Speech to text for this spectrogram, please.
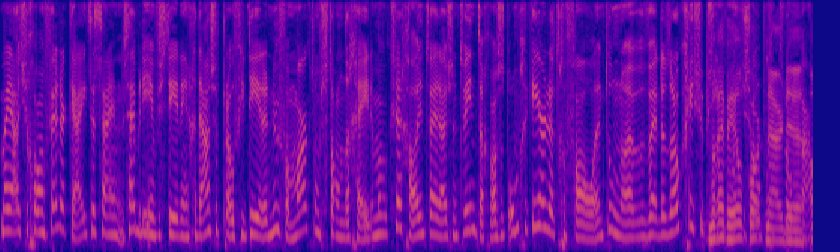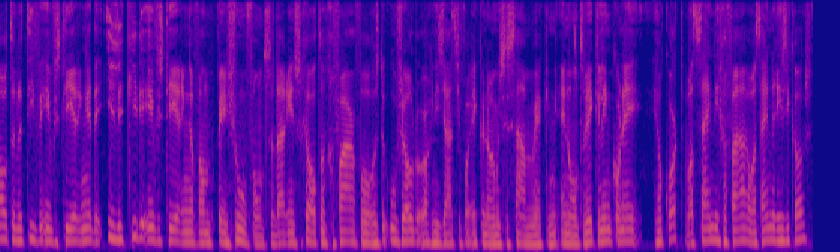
Maar ja, als je gewoon verder kijkt, het zijn, ze hebben die investeringen gedaan. Ze profiteren nu van marktomstandigheden. Maar wat ik zeg al, in 2020 was het omgekeerde het geval. En toen eh, werden er ook geen subsidies. Nog even heel kort naar de alternatieve investeringen, de illiquide investeringen van pensioenfondsen. Daarin schuilt een gevaar volgens de OESO, de Organisatie voor Economische Samenwerking en Ontwikkeling. Corné, heel kort, wat zijn die gevaren, wat zijn de risico's?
